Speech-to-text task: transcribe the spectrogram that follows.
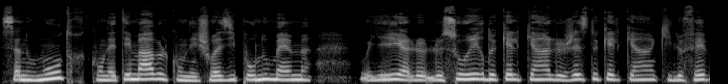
Ça nous montre qu'on est aimable, qu'on est choisi pour nous-mêmes. Vous voyez, le, sourire de quelqu'un, le geste de quelqu'un qui le fait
